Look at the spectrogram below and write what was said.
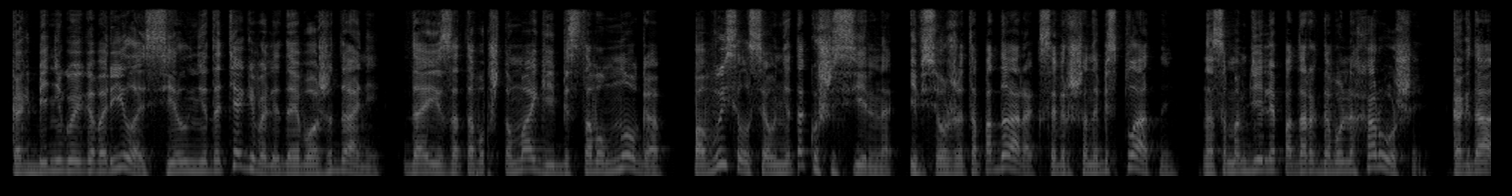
Как Бениго и говорила, силы не дотягивали до его ожиданий. Да и из-за того, что магии без того много, повысился он не так уж и сильно. И все же это подарок, совершенно бесплатный. На самом деле подарок довольно хороший. Когда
